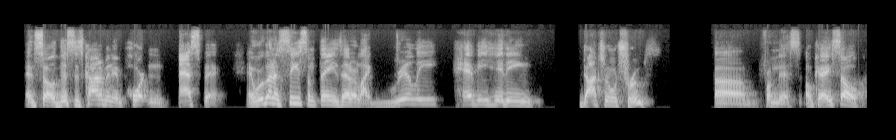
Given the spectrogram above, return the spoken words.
And so this is kind of an important aspect. And we're going to see some things that are like really heavy hitting doctrinal truth um, from this. Okay. So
